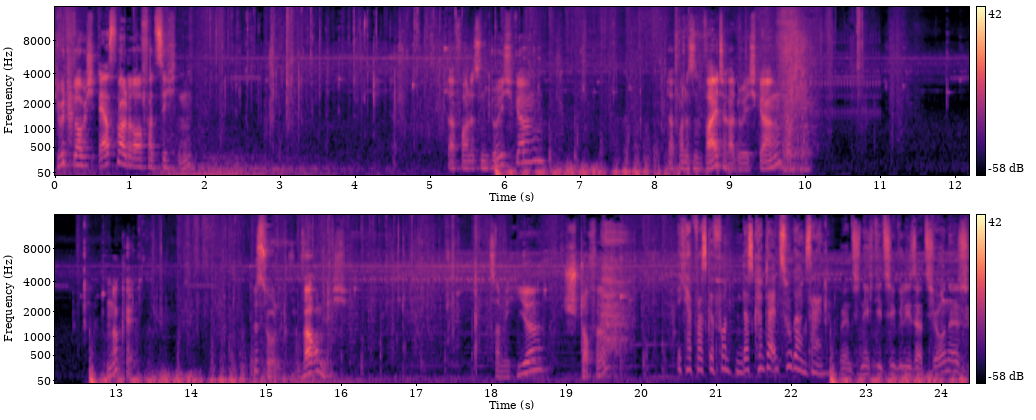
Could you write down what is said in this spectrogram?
Ich würde, glaube ich, erstmal darauf verzichten. Da vorne ist ein Durchgang. Da vorne ist ein weiterer Durchgang. Okay. Pistolen. Warum nicht? Was haben wir hier? Stoffe. Ich habe was gefunden. Das könnte ein Zugang sein. Wenn's nicht die Zivilisation ist,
